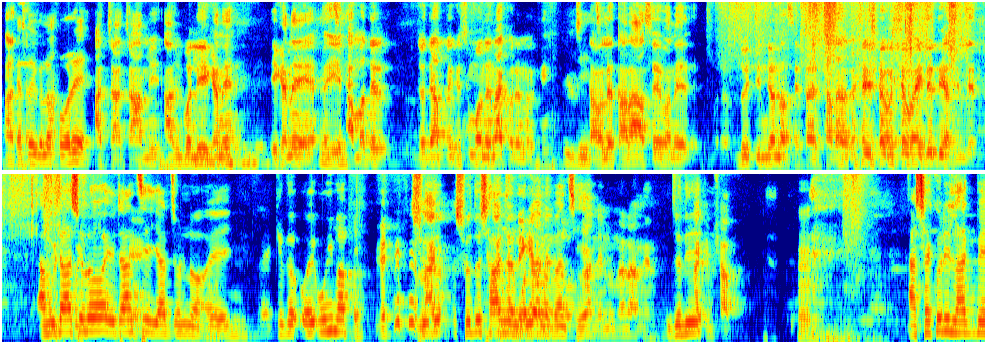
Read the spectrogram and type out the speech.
আচ্ছা, এত এগুলো পরে। আচ্ছা আচ্ছা আমি আমি বলি এখানে এখানে আমাদের যদি আপনি কিছু মনে না করেন আর কি তাহলে তারা আছে মানে দুই তিনজন আছে তাই তারা সবাইকে দিয়া দিলেন। আমি তো আসলে এটা আনছি ইয়ার জন্য এই কিন্তু ওই উই মাপে। শুধু আচ্ছা আনেন মাপে আনছি আনেন যদি হাকিম সাহেব হুম। আশা করি লাগবে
